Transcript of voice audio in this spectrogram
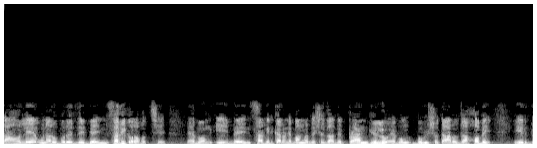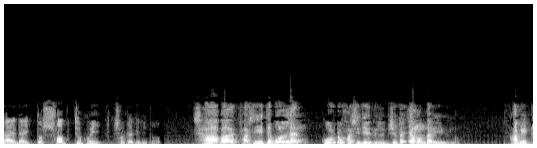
তাহলে ওনার উপরে যে বেইনসাফি করা হচ্ছে এবং এই বেইনসাফির কারণে বাংলাদেশে যাদের প্রাণ গেল এবং ভবিষ্যতে আরও যা হবে, এর দায় দায়িত্ব সবটুকুই সরকারকে নিতে হবে। শাহবাগ ফাঁসি দিতে বললেন, কোর্টও ফাঁসি দিয়ে দিলেন, বিষয়টা এমন দাঁড়িয়ে গেল। আমি একটু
